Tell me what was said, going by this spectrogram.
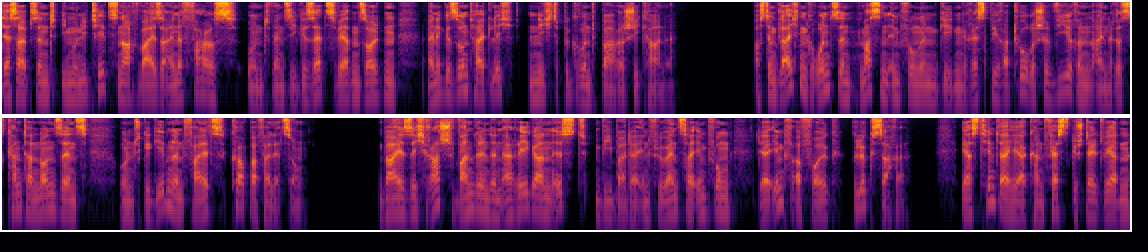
Deshalb sind Immunitätsnachweise eine Farce und, wenn sie Gesetz werden sollten, eine gesundheitlich nicht begründbare Schikane. Aus dem gleichen Grund sind Massenimpfungen gegen respiratorische Viren ein riskanter Nonsens und gegebenenfalls Körperverletzung. Bei sich rasch wandelnden Erregern ist, wie bei der Influenza-Impfung, der Impferfolg Glückssache. Erst hinterher kann festgestellt werden,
